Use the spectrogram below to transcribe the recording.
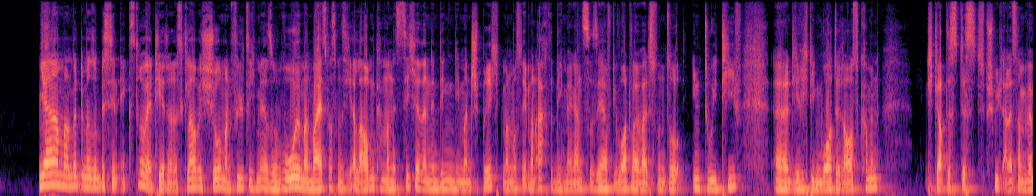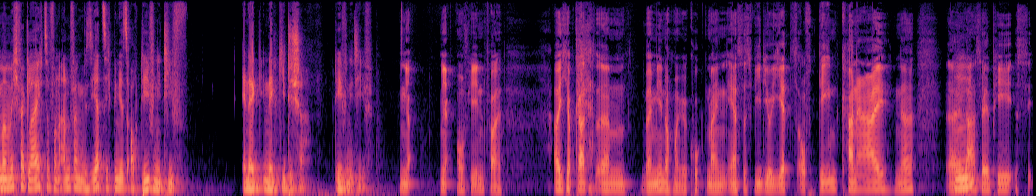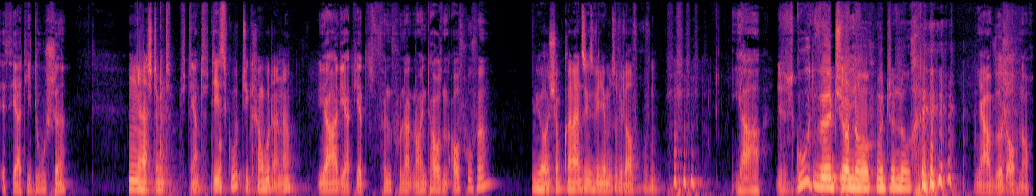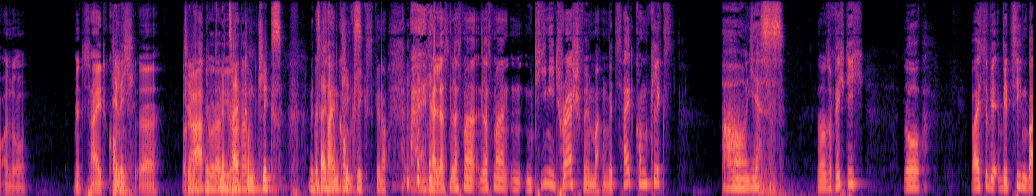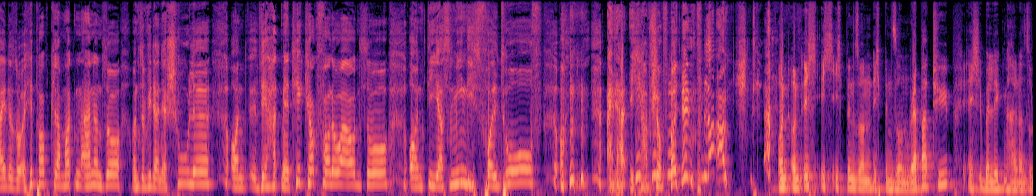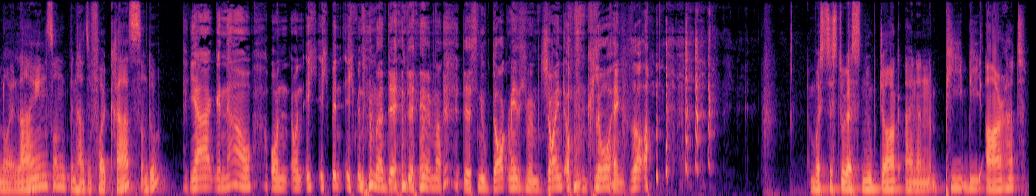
Ja, man wird immer so ein bisschen extrovertierter, das glaube ich schon. Man fühlt sich mehr so wohl, man weiß, was man sich erlauben kann, man ist sicherer in den Dingen, die man spricht. Man muss nicht, man achtet nicht mehr ganz so sehr auf die Wortwahl, weil es schon so intuitiv äh, die richtigen Worte rauskommen. Ich glaube, das, das spielt alles zusammen. Wenn man mich vergleicht, so von Anfang bis jetzt, ich bin jetzt auch definitiv ener energetischer. Definitiv. Ja, ja, auf jeden Fall. Aber ich habe gerade ähm, bei mir noch mal geguckt, mein erstes Video jetzt auf dem Kanal, ne? Äh, mhm. Lars LP ist, ist ja die Dusche. Ja, stimmt, stimmt. Ja. Die ist gut, die kam gut an, ne? Ja, die hat jetzt 509.000 Aufrufe. Ja, ich habe kein einziges Video mit so viel Aufrufen. ja, ist gut. Wird schon ich, noch, wird schon noch. ja, wird auch noch. Also mit Zeit kommt äh, Rat mit, oder Mit Zeit kommt Klicks. Mit, mit Zeit, Zeit, kommt Klicks. Klicks. genau. Alter, lass, lass mal, lass mal einen, einen Teenie-Trash-Film machen. Mit Zeit kommen Klicks. Oh, yes. So, so richtig so, weißt du, wir, wir ziehen beide so Hip-Hop-Klamotten an und so und so wieder in der Schule und wer hat mehr TikTok-Follower und so und die Jasmin, die ist voll doof und Alter, ich hab schon voll den Plot am Start. Und, und ich, ich, ich bin so ein, ich bin so ein Rapper-Typ. Ich überlege mir halt dann so neue Lines und bin halt so voll krass. Und du? Ja, genau. Und, und ich, ich bin, ich bin immer der, der immer, der Snoop Dogg-mäßig mit dem Joint auf dem Klo hängt. So. Wusstest du, dass Snoop Dogg einen PBR hat?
